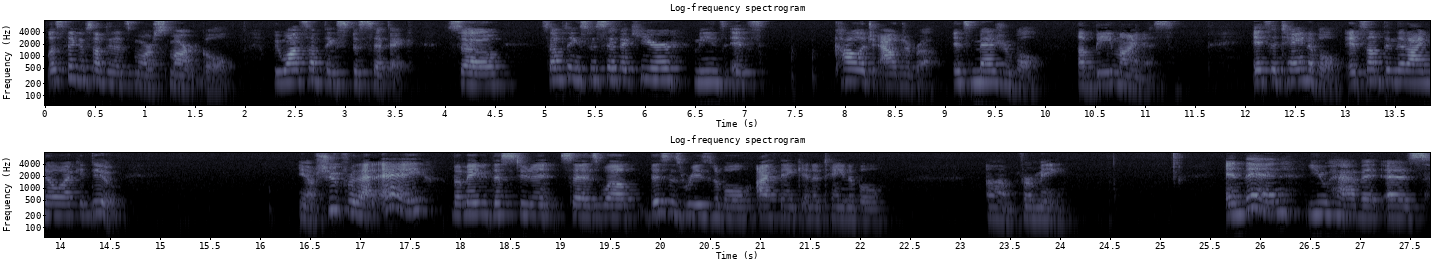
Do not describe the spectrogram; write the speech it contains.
let's think of something that's more a SMART goal. We want something specific. So something specific here means it's college algebra. It's measurable, a B minus. It's attainable. It's something that I know I can do. You know, shoot for that A, but maybe this student says, well, this is reasonable, I think, and attainable um, for me. And then you have it as,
